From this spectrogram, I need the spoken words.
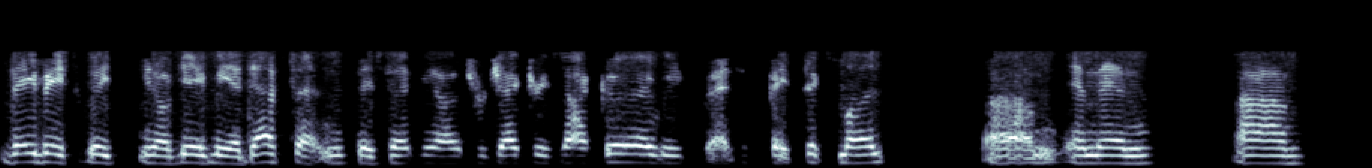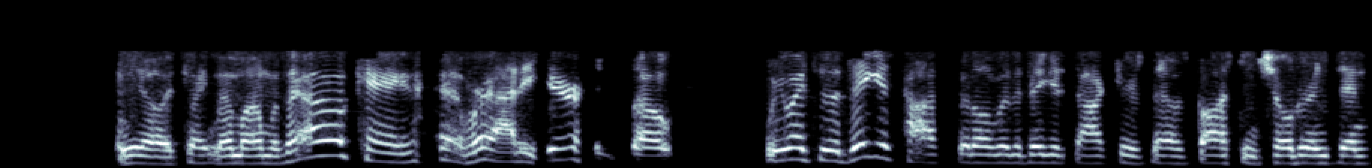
they basically, you know, gave me a death sentence. They said, you know, the trajectory's not good. We anticipate six months. Um, and then, um, you know, it's like my mom was like, okay, we're out of here. And so we went to the biggest hospital with the biggest doctors. That was Boston Children's. And,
